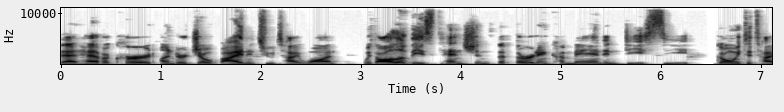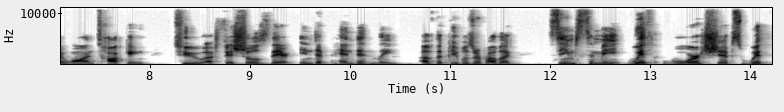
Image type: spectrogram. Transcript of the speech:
that have occurred under Joe Biden to Taiwan. With all of these tensions, the third in command in DC going to Taiwan, talking to officials there independently of the People's Republic, seems to me, with warships, with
